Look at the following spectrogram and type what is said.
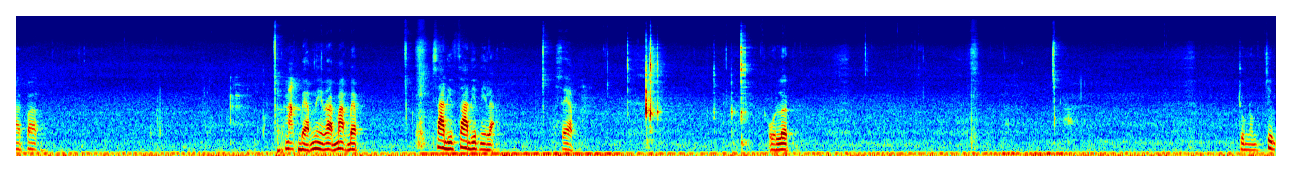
มาดปากมักแบบนี้ละมักแบบซาดิสซาดิสนี่แหละแซ่บโอ้เลิศจุ่มน้ำจิ้ม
